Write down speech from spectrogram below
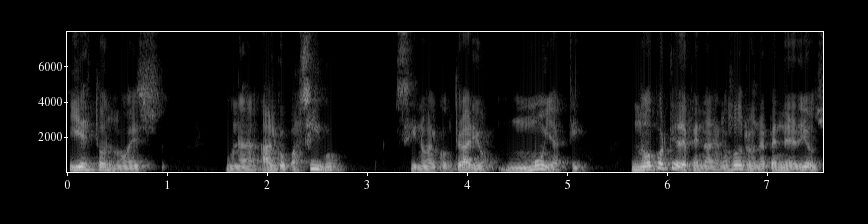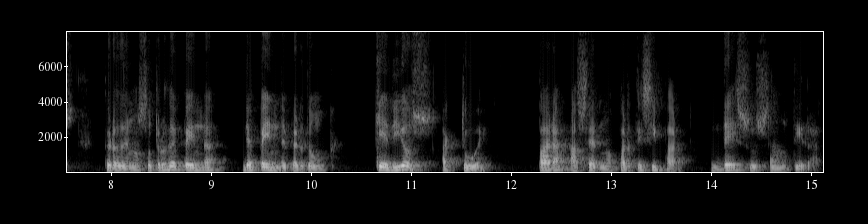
Y esto no es una, algo pasivo, sino al contrario, muy activo. No porque dependa de nosotros, depende de Dios, pero de nosotros dependa, depende, perdón, que Dios actúe para hacernos participar de su santidad.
